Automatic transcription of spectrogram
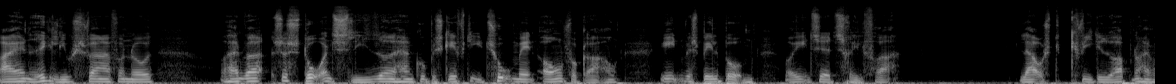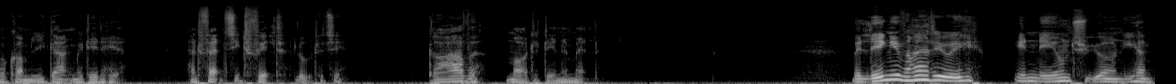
regnede ikke livsfare for noget, og han var så stor en slider, at han kunne beskæftige to mænd oven for graven, en ved spilbommen og en til at trille fra. Laust kvikkede op, når han var kommet i gang med dette her. Han fandt sit felt, lod det til. Grave måtte denne mand. Men længe var det jo ikke, inden eventyren i ham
